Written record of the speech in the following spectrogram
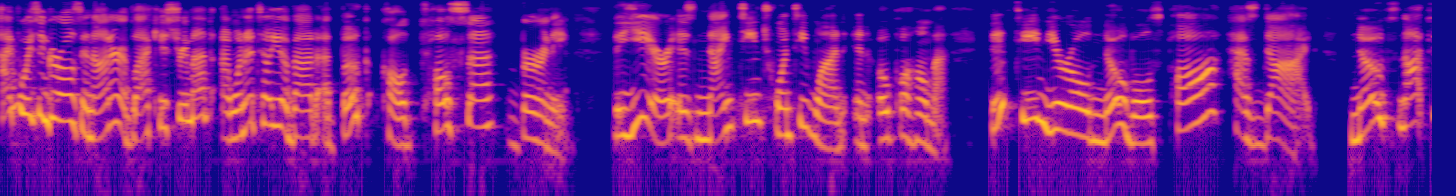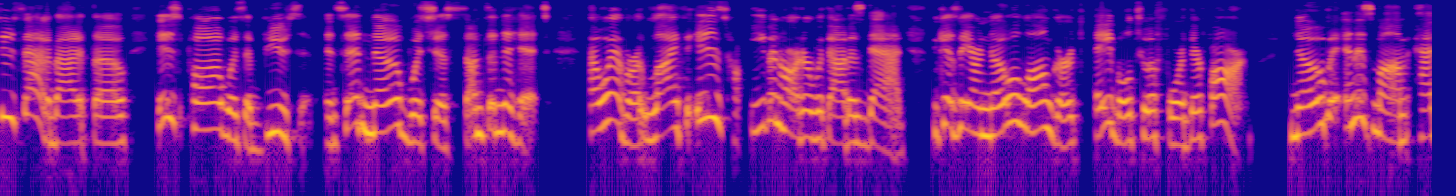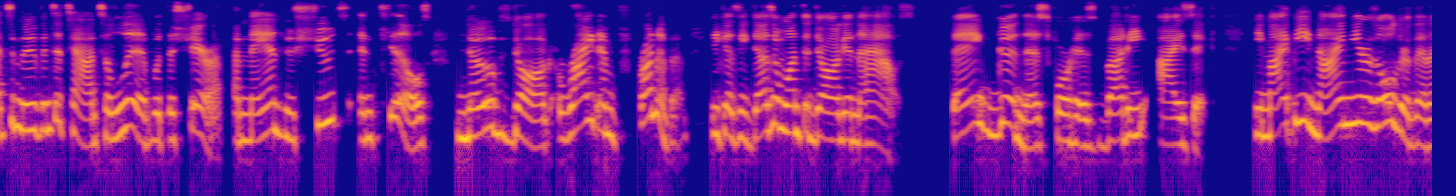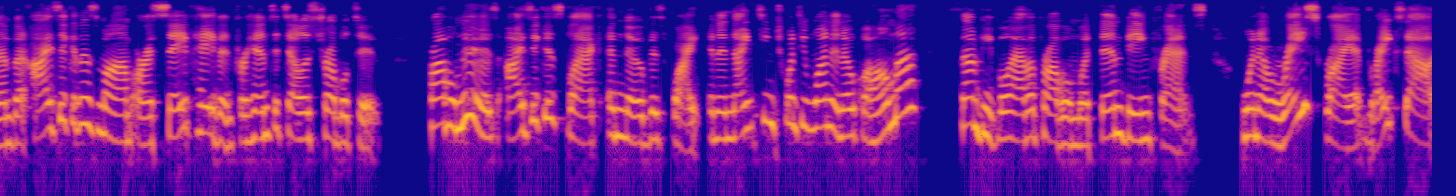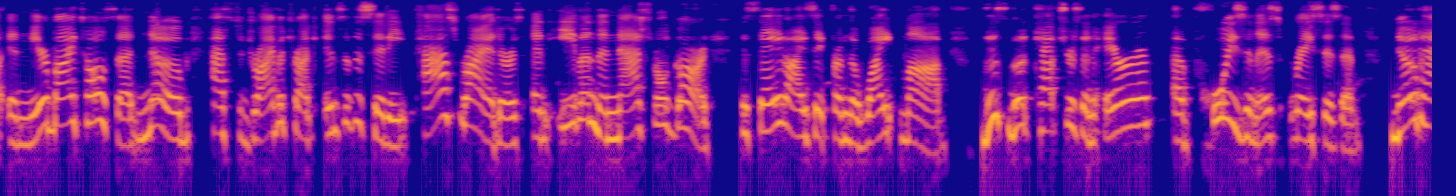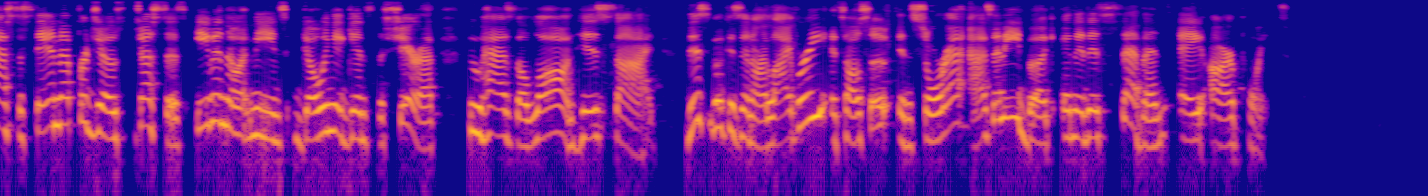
Hi, boys and girls. In honor of Black History Month, I want to tell you about a book called Tulsa Burning. The year is 1921 in Oklahoma. 15 year old Noble's pa has died. Nobe's not too sad about it, though. His pa was abusive and said Nobe was just something to hit. However, life is even harder without his dad because they are no longer able to afford their farm. Nobe and his mom had to move into town to live with the sheriff, a man who shoots and kills Nobe's dog right in front of him because he doesn't want the dog in the house. Thank goodness for his buddy Isaac. He might be nine years older than him, but Isaac and his mom are a safe haven for him to tell his trouble to. Problem is, Isaac is black and Nobe is white. And in 1921 in Oklahoma, some people have a problem with them being friends. When a race riot breaks out in nearby Tulsa, Nobe has to drive a truck into the city, past rioters, and even the National Guard to save Isaac from the white mob. This book captures an era of poisonous racism. Nobe has to stand up for justice, even though it means going against the sheriff who has the law on his side. This book is in our library. It's also in Sora as an ebook, and it is seven AR points.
